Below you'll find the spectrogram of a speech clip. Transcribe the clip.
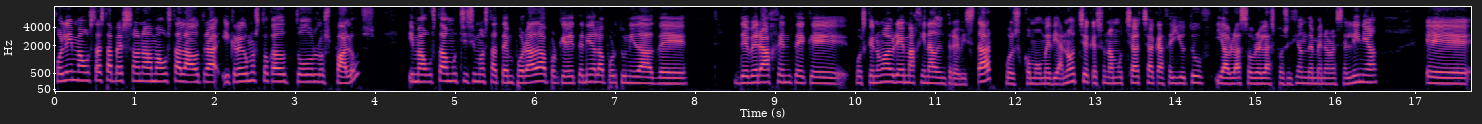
jolín, me gusta esta persona, me gusta la otra, y creo que hemos tocado todos los palos. Y me ha gustado muchísimo esta temporada porque he tenido la oportunidad de, de ver a gente que, pues que no me habría imaginado entrevistar, pues como Medianoche, que es una muchacha que hace YouTube y habla sobre la exposición de menores en línea, eh,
